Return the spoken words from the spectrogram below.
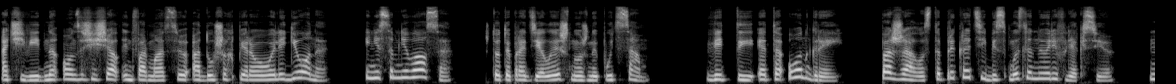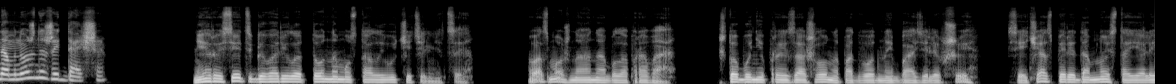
Очевидно, он защищал информацию о душах Первого Легиона и не сомневался, что ты проделаешь нужный путь сам. Ведь ты — это он, Грей. Пожалуйста, прекрати бессмысленную рефлексию. Нам нужно жить дальше. Нейросеть говорила тоном усталой учительницы. Возможно, она была права. Что бы ни произошло на подводной базе левши, сейчас передо мной стояли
